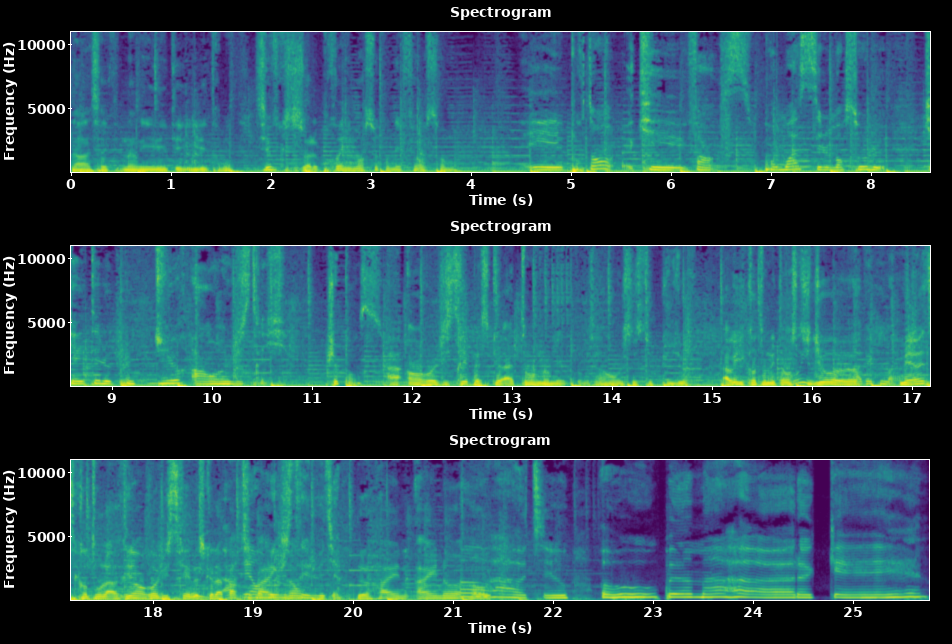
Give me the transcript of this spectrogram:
Non, non, mais il, était, il est trop bien. C'est ouf que ce soit le premier morceau qu'on ait fait ensemble. Et pourtant, qui est, enfin, pour moi, c'est le morceau le, qui a été le plus dur à enregistrer, je pense. À enregistrer parce que, attends, non, mais comment ça, enregistrer c'était plus dur? Ah oui, quand on était en Oui, studio. euh, Avec moi. Mais en fait, c'est quand on l'a réenregistré. Parce que la À partie, par exemple, je veux dire. de I, I know Oh, how. how to open my heart again.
